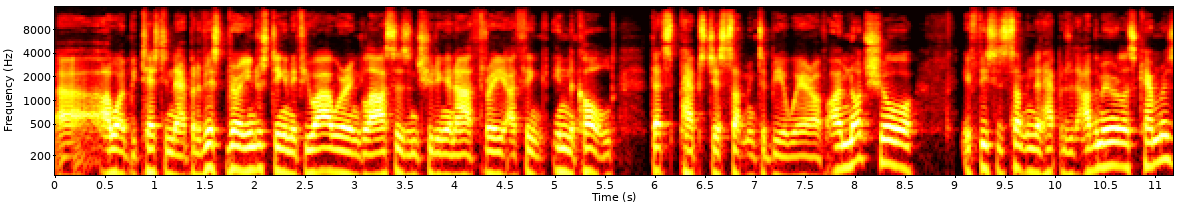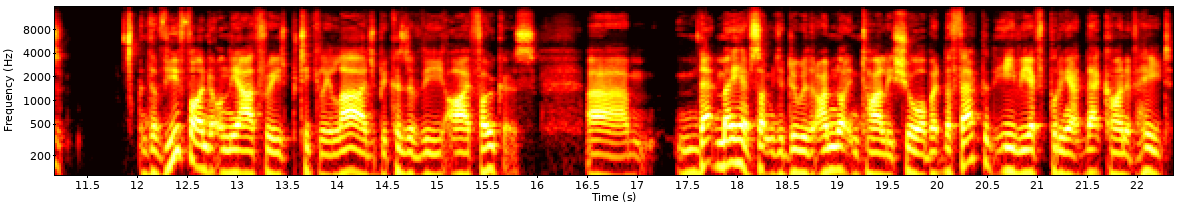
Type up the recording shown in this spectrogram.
uh, I won't be testing that. But it's very interesting. And if you are wearing glasses and shooting an R3, I think in the cold, that's perhaps just something to be aware of. I'm not sure if this is something that happens with other mirrorless cameras. The viewfinder on the R3 is particularly large because of the eye focus. Um, that may have something to do with it. I'm not entirely sure. But the fact that the EVF is putting out that kind of heat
